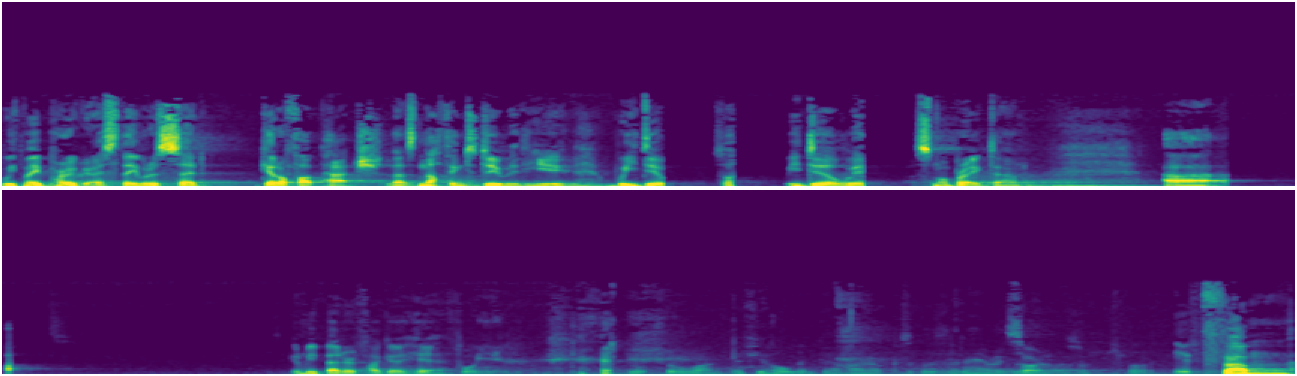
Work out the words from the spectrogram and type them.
we've made progress. They would have said, get off our patch. That's mm-hmm. nothing to do with you. We deal, we deal with personal breakdown. Uh, it's going to be better if I go here for you. Not sure why. If you hold it a bit higher up, because there's an area. Sorry. If um,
